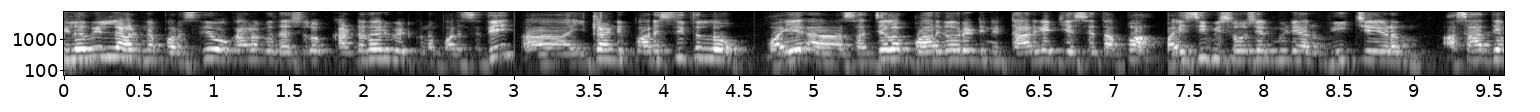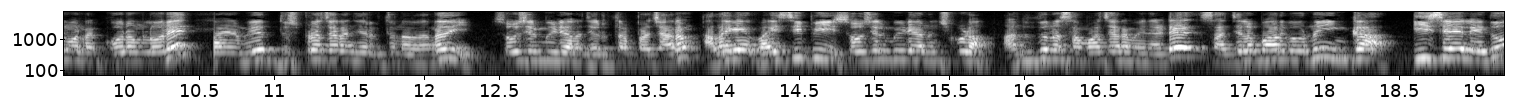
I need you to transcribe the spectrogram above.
విలవిల్లాడిన పరిస్థితి ఒకనొక దశలో కట్టదాడి పెట్టుకున్న పరిస్థితి. ఇట్లాంటి పరిస్థితులు వై సజ్జల భార్గవ రెడ్డిని టార్గెట్ చేస్తే తప్ప వైసీపీ సోషల్ మీడియాను వీక్ చేయడం అసాధ్యం అన్న కోణంలోనే ఆయన మీద దుష్ప్రచారం జరుగుతున్నది అన్నది సోషల్ మీడియాలో జరుగుతున్న ప్రచారం. అలాగే వైసీపీ సోషల్ మీడియా నుంచి కూడా అందుతున్న సమాచారం ఏంటంటే సజ్జల భార్గవ్ను ఇంకా తీసేయలేదు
